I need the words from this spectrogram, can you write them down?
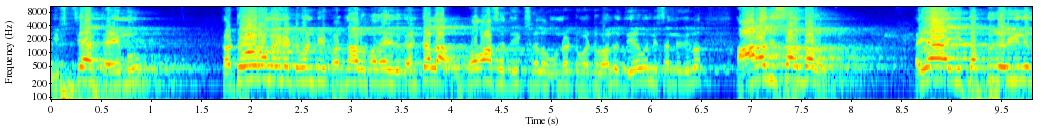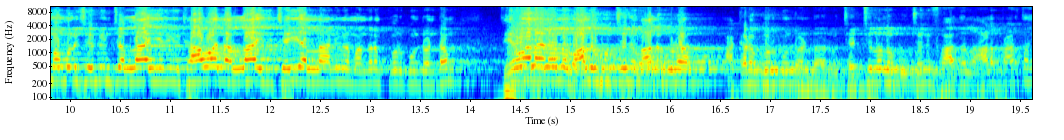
ఇఫ్తార్ టైము కఠోరమైనటువంటి పద్నాలుగు పదహైదు గంటల ఉపవాస దీక్షలో ఉన్నటువంటి వాళ్ళు దేవుని సన్నిధిలో ఆరాధిస్తూ ఉంటారు. అయ్యా ఈ తప్పు జరిగింది మమ్మల్ని క్షమించల్లా ఇది కావాలల్లా ఇది చెయ్యల్లా అని మేము అందరం కోరుకుంటుంటాం దేవాలయాలలో వాళ్ళు కూర్చొని వాళ్ళు కూడా అక్కడ కోరుకుంటుంటారు చర్చిలలో కూర్చొని ఫాదర్లు ఆడ ప్రార్థన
